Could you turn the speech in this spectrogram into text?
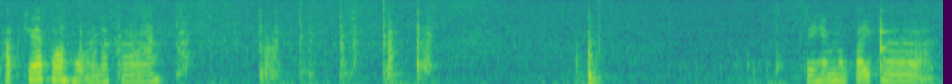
ผัดแค่พอหอมนะคะ ใส่แฮมลงไปค่ะ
